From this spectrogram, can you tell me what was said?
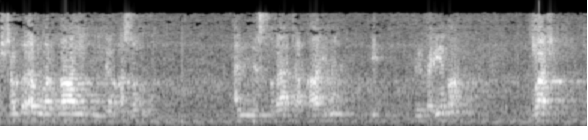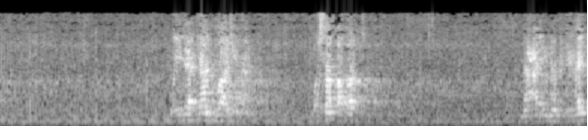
الشرط الأول قالوا إن الأصل أن الصلاة قائما في الفريضة واجب. وإذا كانت واجبا وسقطت مع الإمام الحي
